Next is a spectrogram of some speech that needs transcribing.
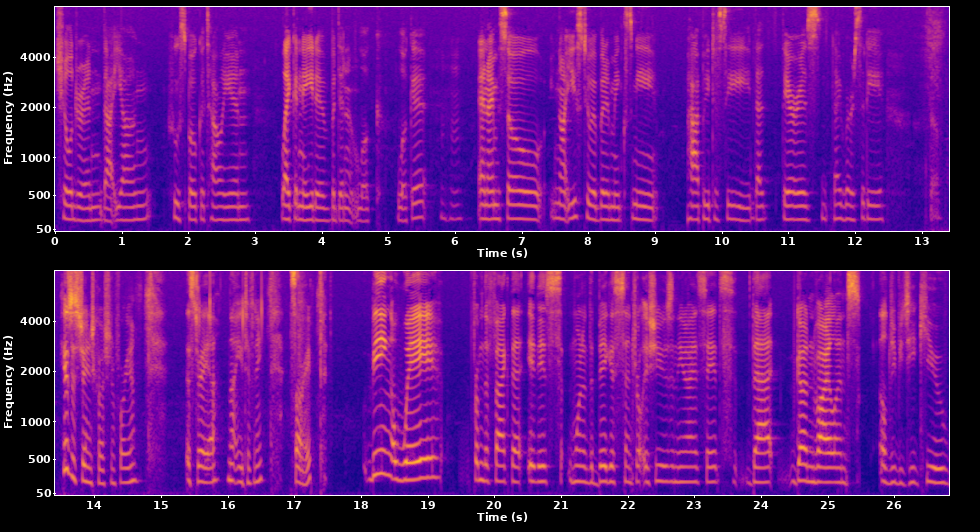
children that young who spoke Italian like a native but didn't look look it. Mm-hmm. And I'm so not used to it, but it makes me happy to see that there is diversity. So Here's a strange question for you, Estrella, not you, Tiffany. Sorry. Being away from the fact that it is one of the biggest central issues in the United States that gun violence, LGBTQ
